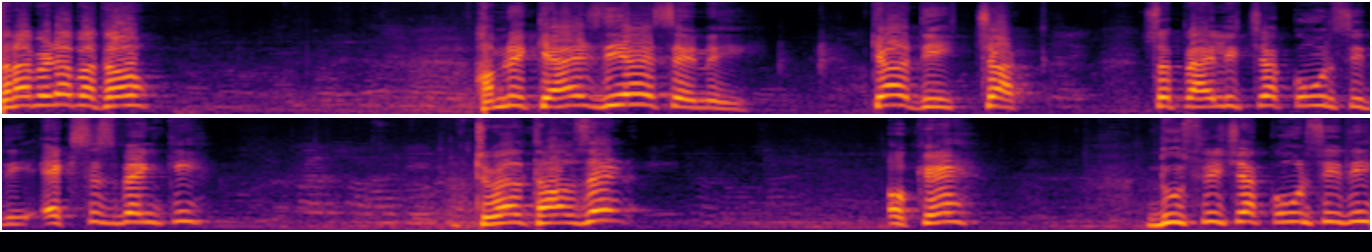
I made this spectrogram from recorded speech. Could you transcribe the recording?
जरा बेटा बताओ। हमने कैश दिया ऐसे नहीं। क्या दी? चक सो पहली चेक कौन सी दी? एक्सिस बैंक की? ट्वेल्व थाउज़ेंड ओके दूसरी चेक कौन सी थी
